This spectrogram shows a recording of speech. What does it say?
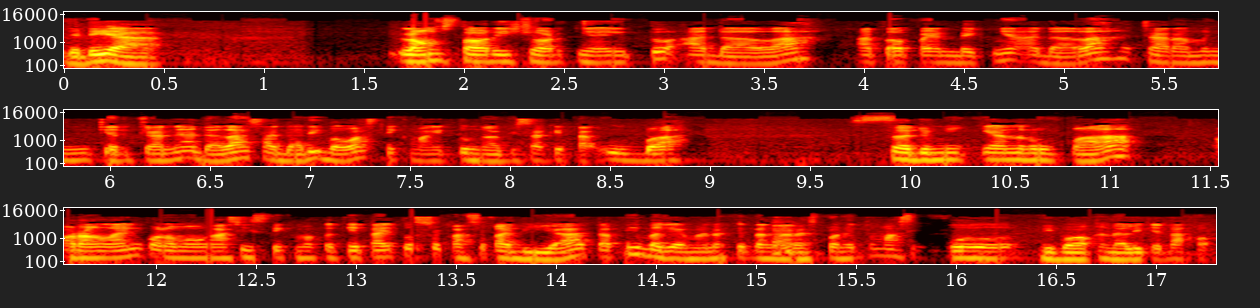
Jadi ya long story shortnya itu adalah atau pendeknya adalah cara menyingkirkannya adalah sadari bahwa stigma itu nggak bisa kita ubah sedemikian rupa. Orang lain kalau mau ngasih stigma ke kita itu suka-suka dia tapi bagaimana kita ngerespon itu masih full di bawah kendali kita kok.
